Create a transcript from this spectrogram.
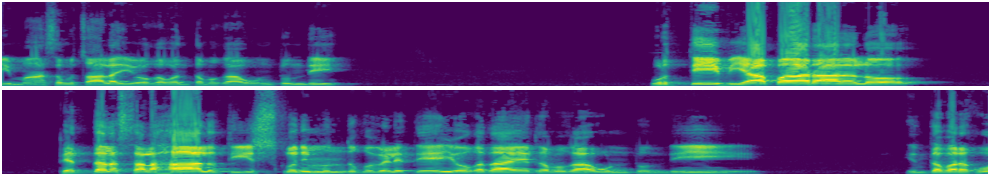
ఈ మాసము చాలా యోగవంతముగా ఉంటుంది. వృత్తి వ్యాపారాలలో పెద్దల సలహాలు తీసుకొని ముందుకు వెళితే యోగదాయకముగా ఉంటుంది. ఇంతవరకు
